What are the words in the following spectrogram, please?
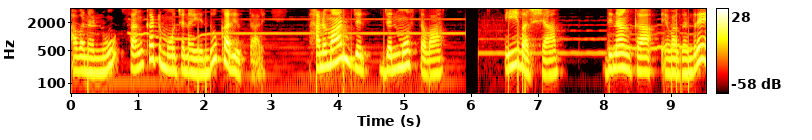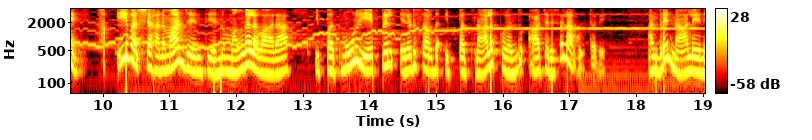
ಅವನನ್ನು ಸಂಕಟ ಮೋಚನ ಎಂದು ಕರೆಯುತ್ತಾರೆ. ಹನುಮಾನ್ ಜನ್ ಜನ್ಮೋತ್ಸವ ಈ ವರ್ಷ ದಿನಾಂಕ ಯಾವಾಗಂದ್ರೆ ಈ ವರ್ಷ ಹನುಮಾನ್ ಜಯಂತಿಯನ್ನು ಮಂಗಳವಾರ ಇಪ್ಪತ್ತ್ಮೂರು ಏಪ್ರಿಲ್ ಎರಡು ಸಾವಿರದ ಇಪ್ಪತ್ನಾಲ್ಕರಂದು ಆಚರಿಸಲಾಗುತ್ತದೆ. ಅಂದರೆ ನಾಳೆನೆ.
